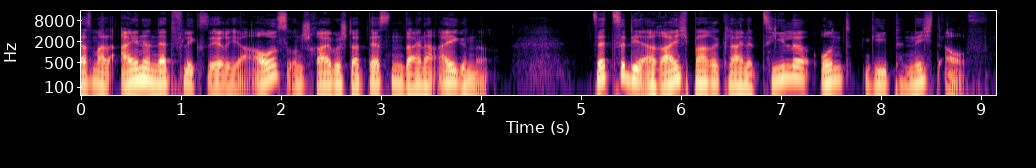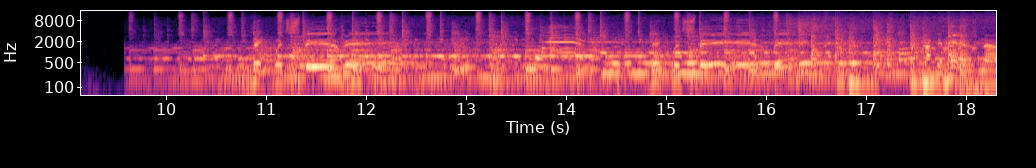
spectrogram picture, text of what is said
Lass mal eine Netflix-Serie aus und schreibe stattdessen deine eigene. Setze dir erreichbare kleine Ziele und gib nicht auf. Liquid Spirit. Liquid Spirit. Clap your hands now.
